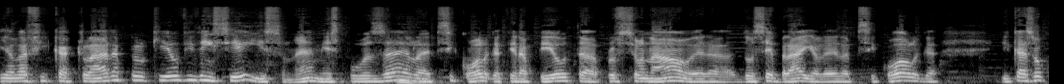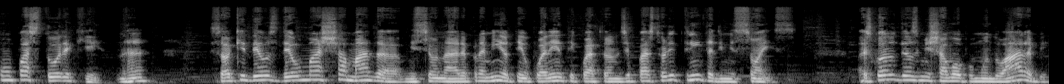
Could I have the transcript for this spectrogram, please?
ela fica clara porque eu vivenciei isso, né? Minha esposa, uhum. ela é psicóloga, terapeuta, profissional, era do Sebrae, ela era psicóloga e casou com um pastor aqui, né? Só que Deus deu uma chamada missionária para mim. Eu tenho 44 anos de pastor e 30 de missões. Mas quando Deus me chamou para o mundo árabe,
